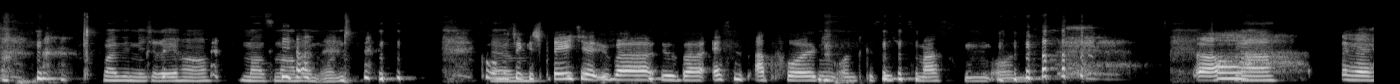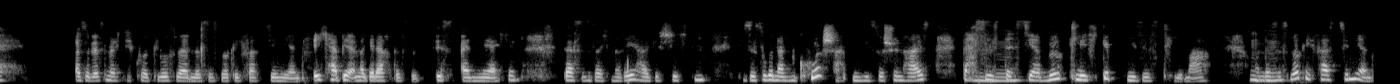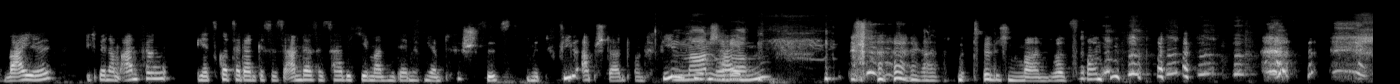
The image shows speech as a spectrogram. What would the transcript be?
weiß ich nicht, Reha-Maßnahmen ja. und Komische ähm, Gespräche über, über Essensabfolgen und Gesichtsmasken und oh, ja. äh, also das möchte ich kurz loswerden, das ist wirklich faszinierend. Ich habe ja immer gedacht, das ist ein Märchen, dass in solchen Reha-Geschichten diese sogenannten Kurschatten, wie es so schön heißt, dass mhm. es das ja wirklich gibt, dieses Thema. Und mhm. das ist wirklich faszinierend, weil ich bin am Anfang Jetzt Gott sei Dank ist es anders. Jetzt habe ich jemanden, der mit mir am Tisch sitzt, mit viel Abstand und vielen, Mann, vielen Scheiben. ja, natürlich ein Mann, was sonst.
